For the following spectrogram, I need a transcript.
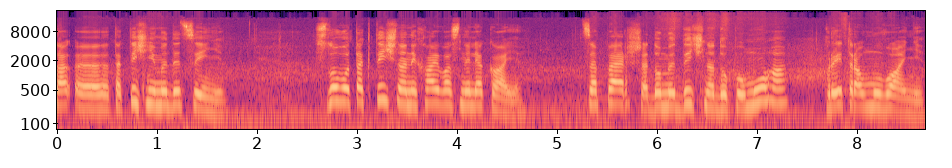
е, тактичній медицині. Слово тактична нехай вас не лякає. Це перша домедична допомога при травмуванні.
